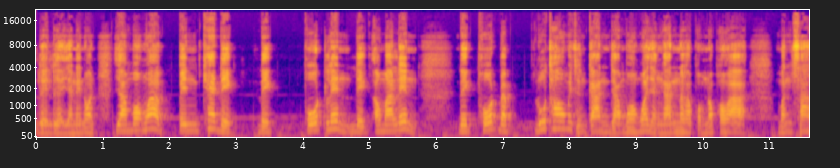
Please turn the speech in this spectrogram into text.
เรื่อยๆอย่างแน่นอน อย่ามองว่าเป็นแค่เด็กเด็กโพสเล่น เด็กเอามาเล่น เด็กโพสแบบรู้เท่าไม่ถึงการอย่ามองว่าอย่างนั้นนะครับผมเนาะเพราะว่ามันสร้าง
